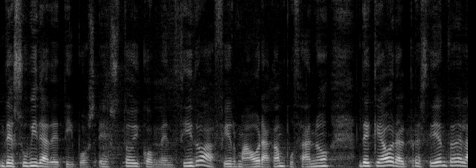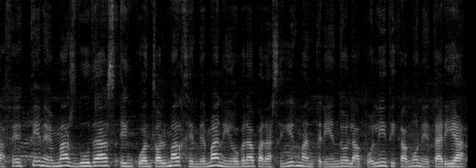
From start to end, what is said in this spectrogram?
de subida de tipos. Estoy convencido, afirma ahora Campuzano, de que ahora el presidente de la FED tiene más dudas en cuanto al margen de maniobra para seguir manteniendo la política monetaria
